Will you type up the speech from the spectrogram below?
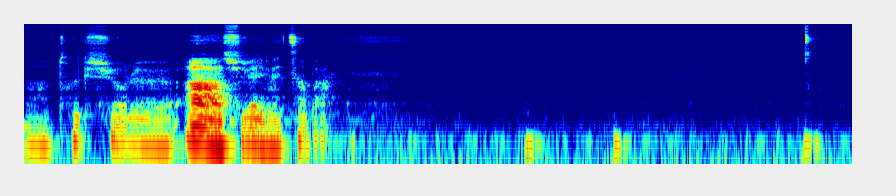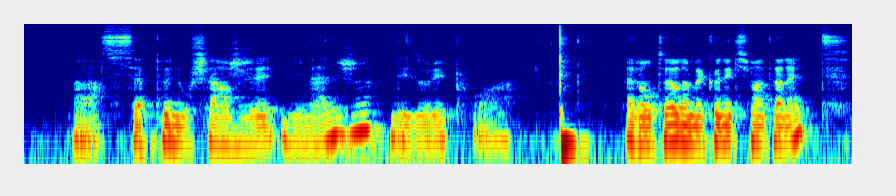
Un truc sur le. Ah, celui-là, il va être sympa. Voir si ça peut nous charger l'image. Désolé pour la lenteur de ma connexion internet.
